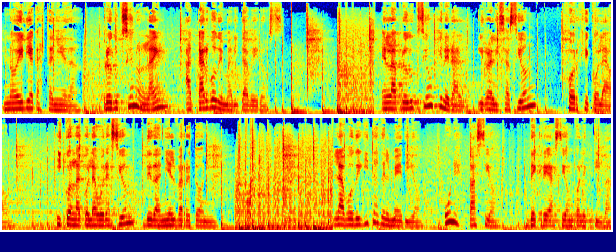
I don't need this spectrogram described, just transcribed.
Noelia Castañeda. Producción online a cargo de Marita Veros. En la producción general y realización, Jorge Colao y con la colaboración de Daniel Berretoni. La bodeguita del medio, un espacio de creación colectiva.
